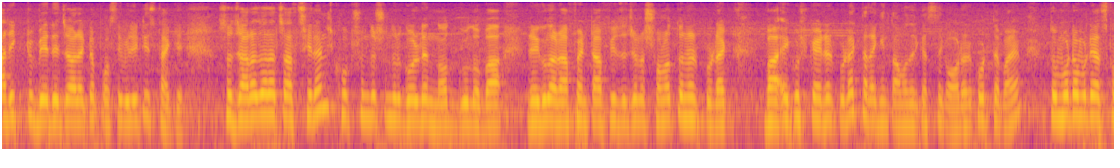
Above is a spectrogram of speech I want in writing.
আর একটু বেড়ে যাওয়ার একটা পসিবিলিটিস থাকে। সো যারা যারা চাচ্ছিলেন খুব সুন্দর সুন্দর গোল্ডেন নথগুলো বা রেগুলার রাফ অ্যান্ড টাফ ইউজের জন্য সনাতনের প্রোডাক্ট বা একুশ ক্যারেটের প্রোডাক্ট তারা কিন্তু আমাদের কাছ থেকে অর্ডার করতে পারেন। তো, মোটামুটি আজকে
